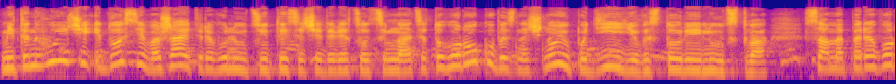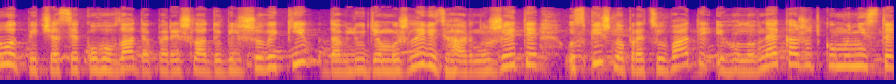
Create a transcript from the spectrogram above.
Мітингуючі і досі вважають революцію 1917 року визначною подією в історії людства. Саме переворот, під час якого влада перейшла до більшовиків, дав людям можливість гарно жити, успішно працювати і, головне, кажуть комуністи,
